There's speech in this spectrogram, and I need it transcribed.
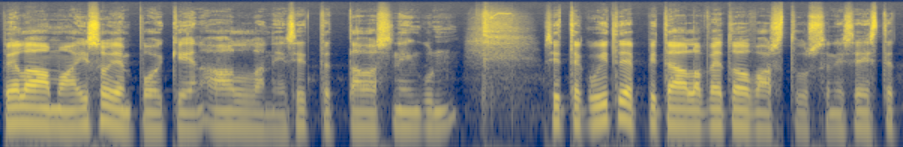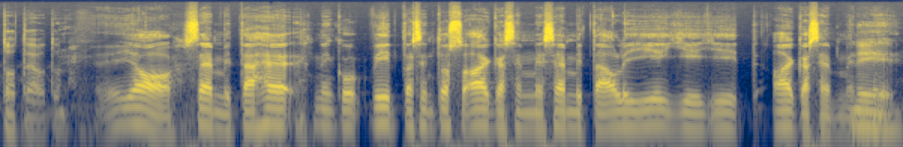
pelaamaan isojen poikien alla, niin sitten taas niin kuin, sitten kun itse pitää olla vetovastuussa, niin se ei sitten toteutunut. Joo, se mitä he, niin kuin viittasin tuossa aikaisemmin, se mitä oli JJJ aikaisemmin, niin, niin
